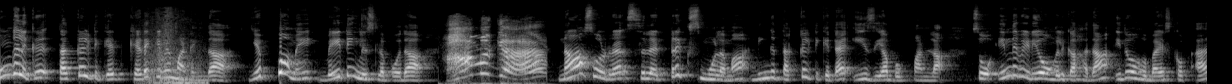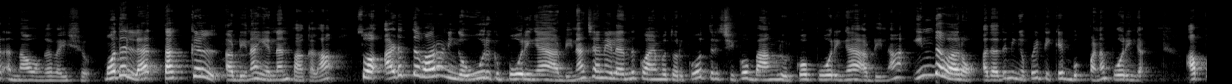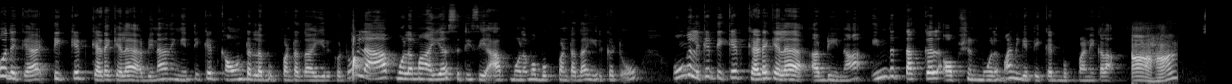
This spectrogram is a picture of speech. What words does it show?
உங்களுக்கு தக்கல் டிக்கெட் கிடைக்கவே மாட்டேங்குதா? எப்பவுமே வெயிட்டிங் லிஸ்ட்ல போதா? நான் சொல்ற சில ட்ரிக்ஸ் மூலமா நீங்க தக்கல் டிக்கெட்டை ஈஸியா புக் பண்ணலாம். ஸோ இந்த வீடியோ உங்களுக்காக தான். இது உங்க பயோஸ்கோப் ஏர் நான் உங்க வைஷு முதல்ல தக்கல் அப்படின்னா என்னன்னு பார்க்கலாம். ஸோ அடுத்த வாரம் நீங்க ஊருக்கு போறீங்க அப்படின்னா சென்னையில இருந்து கோயம்புத்தூருக்கோ திருச்சிக்கோ பெங்களூருக்கோ போறீங்க அப்படின்னா இந்த வாரம் அதாவது நீங்க போய் டிக்கெட் புக் பண்ண போறீங்க. அப்போதைக்கு டிக்கெட் கிடைக்கல அப்படின்னா நீங்கள் டிக்கெட் கவுண்டரில் புக் பண்ணுறதா இருக்கட்டும் இல்லை ஆப் மூலமாக ஐஆர்சிடிசி ஆப் மூலமாக புக் பண்ணுறதா இருக்கட்டும். உங்களுக்கு டிக்கெட் கிடைக்கல அப்படின்னா இந்த தக்கல் ஆப்ஷன் மூலமாக நீங்கள் டிக்கெட் புக் பண்ணிக்கலாம்.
